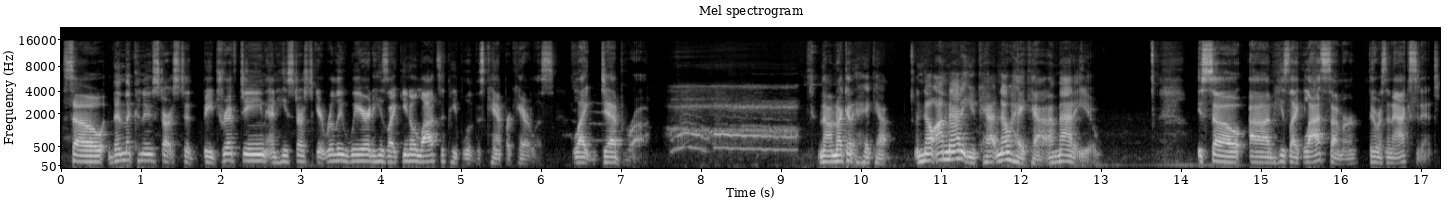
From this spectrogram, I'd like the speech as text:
So then the canoe starts to be drifting and he starts to get really weird. He's like, you know, lots of people at this camp are careless, like Deborah. No, I'm not gonna. Hey, cat. No, I'm mad at you, cat. No, hey, cat. I'm mad at you. So um, he's like, last summer there was an accident.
